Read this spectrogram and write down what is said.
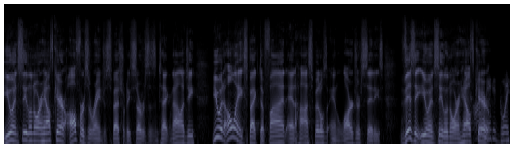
UNC Lenoir Healthcare offers a range of specialty services and technology you would only expect to find at hospitals in larger cities. Visit UNC Lenoir Healthcare. Automated voice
